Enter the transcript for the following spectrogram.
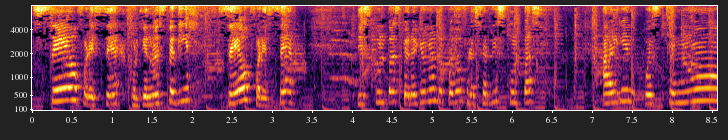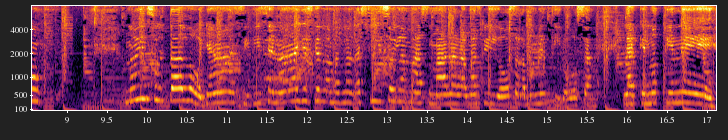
sé ofrecer, porque no es pedir, sé ofrecer disculpas, pero yo no le puedo ofrecer disculpas a alguien pues que no no he insultado, ya, si dicen, ay, es que es la más mala, sí, soy la más mala, la más briosa, la más mentirosa, la que no tiene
